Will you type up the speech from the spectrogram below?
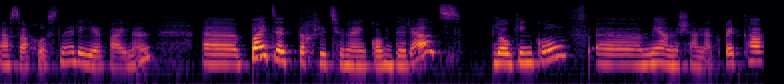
դասախոսները եւ այլն, բայց այդ տխրությունը են կողմ դրած բլոգինգով միանշանակ պետքա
